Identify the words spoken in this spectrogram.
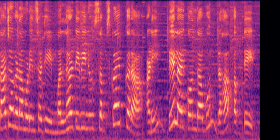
ताज्या घडामोडींसाठी मल्हार टीव्ही न्यूज सबस्क्राईब करा आणि बेल आयकॉन दाबून रहा अपडेट.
